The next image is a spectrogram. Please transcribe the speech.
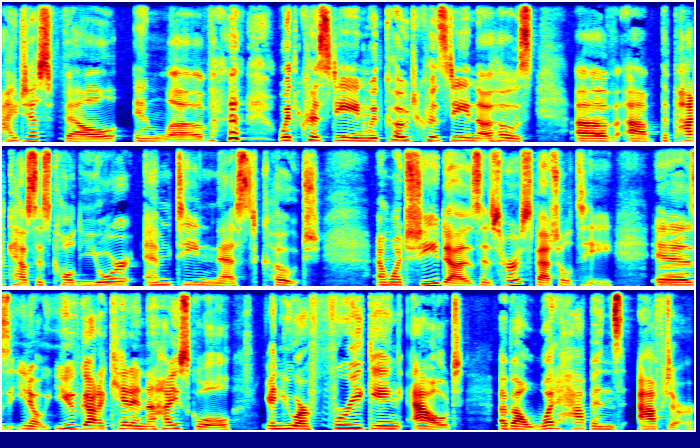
I just fell in love with Christine, with Coach Christine, the host of uh, the podcast is called Your Empty Nest Coach. And what she does is her specialty is, you know, you've got a kid in high school and you are freaking out about what happens after.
